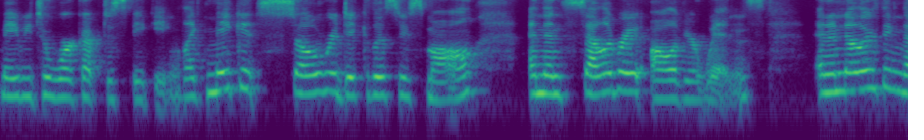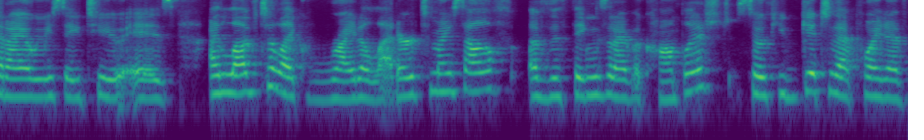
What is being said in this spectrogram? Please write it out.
maybe to work up to speaking. Like make it so ridiculously small and then celebrate all of your wins. And another thing that I always say too is I love to like write a letter to myself of the things that I've accomplished. So if you get to that point of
